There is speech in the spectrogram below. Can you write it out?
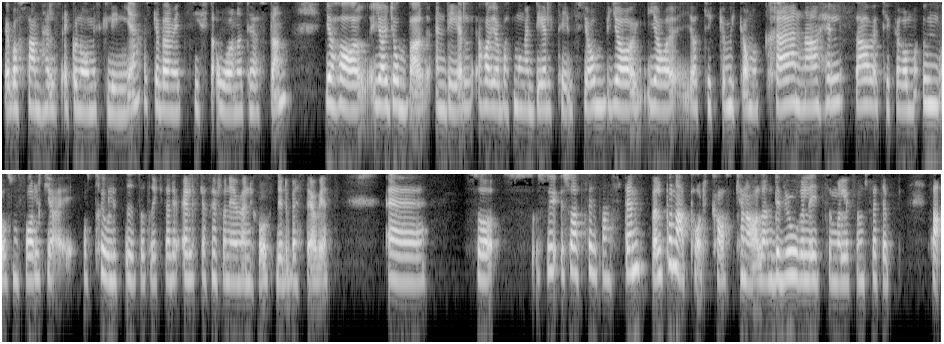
jag går samhällsekonomisk linje. Jag ska börja mitt sista år nu till hösten. Jag, har, jag jobbar en del, jag har jobbat många deltidsjobb. Jag, jag, jag tycker mycket om att träna, hälsa och jag tycker om att umgås med folk. Jag är otroligt utåtriktad. Jag älskar att träffa nya människor. Det är det bästa jag vet. Eh, så, så, så, att sätta en stämpel på den här podcastkanalen, det vore lite som att liksom sätta upp så här,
